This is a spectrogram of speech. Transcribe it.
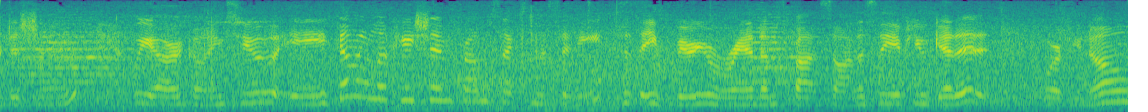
Tradition, we are going to a filming location from Sex and the City. This is a very random spot, so honestly, if you get it, or if you know,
